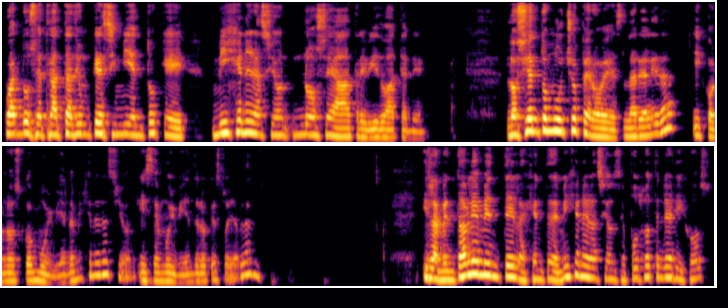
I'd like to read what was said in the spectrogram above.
cuando se trata de un crecimiento que mi generación no se ha atrevido a tener. Lo siento mucho, pero es la realidad y conozco muy bien a mi generación y sé muy bien de lo que estoy hablando. Y lamentablemente la gente de mi generación se puso a tener hijos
